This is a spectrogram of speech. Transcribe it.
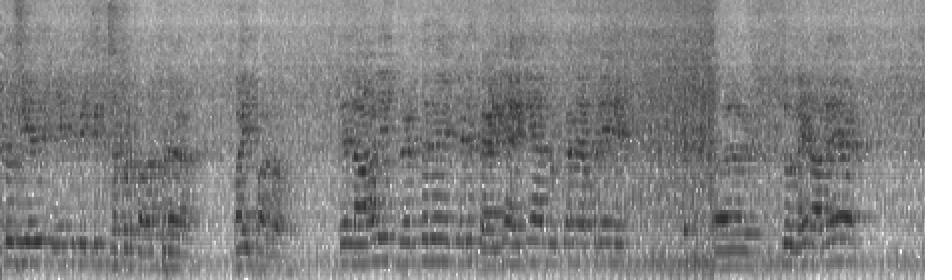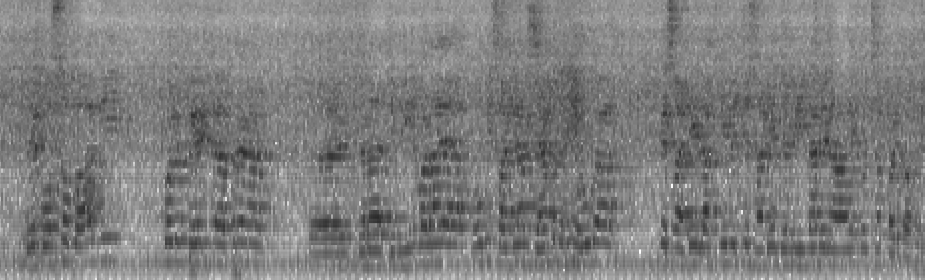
ਤੁਸੀਂ ਇਹ- ਵਿੱਚ ਛੱਪੜ ਪਾ ਪੜਾ ਪਾਈ ਪਾ ਲਓ। ਤੇ ਨਾਲ ਹੀ ਪਿੰਡ ਦੇ ਜਿਹੜੇ ਪੈੜੀਆਂ ਹੈਗੀਆਂ, ਲੋਕਾਂ ਨੇ ਆਪਣੇ ਝੋਨੇ ਲਾਣੇ ਆ। ਤੇ ਉਸ ਤੋਂ ਬਾਅਦ ਵੀ ਕੋਈ ਪਿੰਡ ਆਪਣਾ ਜਿਹੜਾ ਜ਼ਮੀਨ ਵਾਲਾ ਆ, ਉਹ ਵੀ ਸਾਡੇ ਨਾਲ ਸਹਿਮਤ ਨਹੀਂ ਹੋਊਗਾ ਕਿ ਸਾਡੇ ਇਲਾਕੇ ਵਿੱਚ ਸਾਡੇ ਜ਼ਮੀਨਾਂ ਦੇ ਨਾਲ ਇਹ ਕੋਈ ਛੱਪੜ ਪਵੇ।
